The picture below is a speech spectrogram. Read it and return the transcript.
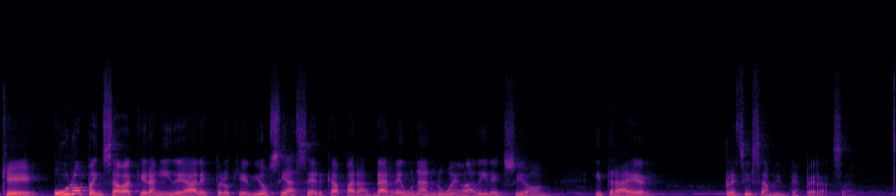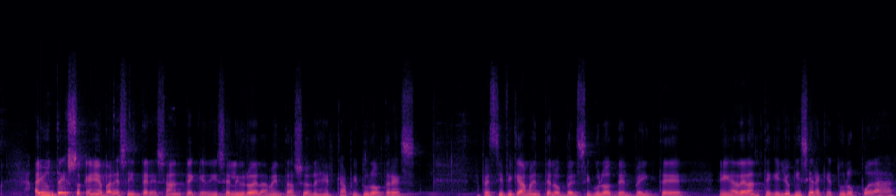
que uno pensaba que eran ideales, pero que Dios se acerca para darle una nueva dirección y traer precisamente esperanza. Hay un texto que a mí me parece interesante que dice el libro de lamentaciones, el capítulo 3, específicamente los versículos del 20 en adelante, que yo quisiera que tú los puedas,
